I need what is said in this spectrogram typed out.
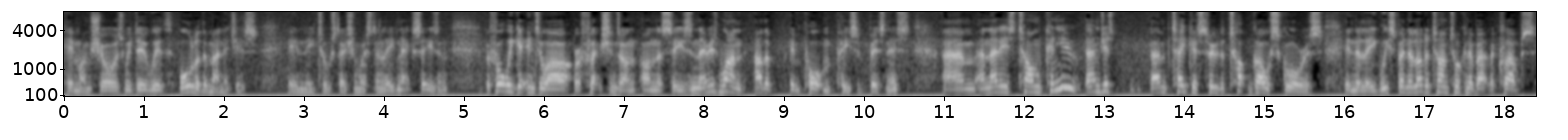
him, I'm sure, as we do with all of the managers in the Toolstation Western League next season. Before we get into our reflections on, on the season, there is one other important piece of business, um, and that is Tom. Can you um, just um, take us through the top goal scorers in the league? We spend a lot of time talking about the clubs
